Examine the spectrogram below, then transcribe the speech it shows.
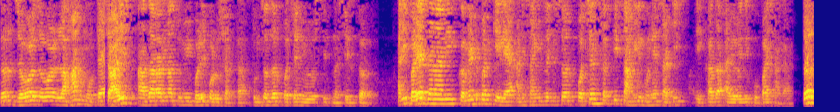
तर जवळजवळ लहान मोठ्या चाळीस आजारांना तुम्ही बळी पडू शकता. तुमचं जर पचन व्यवस्थित नसेल तर. आणि बऱ्याच जणांनी कमेंट पण केल्या आणि सांगितलं की सर पचनशक्ती चांगली होण्यासाठी एखादा आयुर्वेदिक उपाय सांगा. तर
